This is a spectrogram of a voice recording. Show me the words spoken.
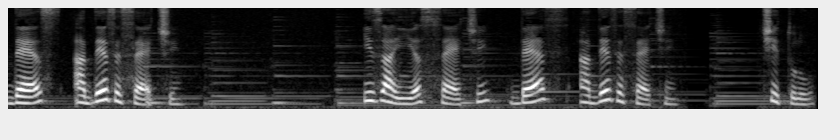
10 a 17. Isaías 7, 10 a 17. Título:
